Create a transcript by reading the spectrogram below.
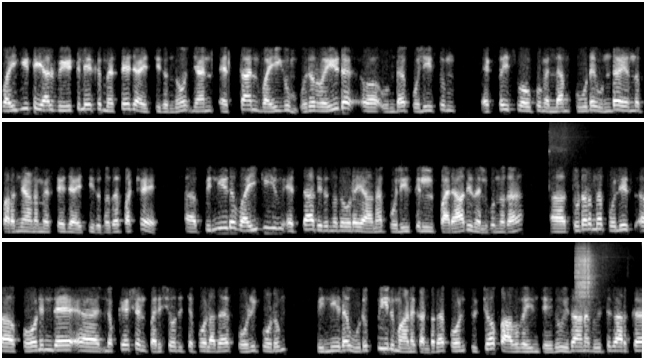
വൈകിട്ട് ഇയാൾ വീട്ടിലേക്ക് മെസ്സേജ് അയച്ചിരുന്നു ഞാൻ എത്താൻ വൈകും. ഒരു റെയ്ഡ് ഉണ്ട്. പോലീസും എക്സൈസ് വകുപ്പും എല്ലാം കൂടെ ഉണ്ട് എന്ന് പറഞ്ഞാണ് മെസ്സേജ് അയച്ചിരുന്നത്. പക്ഷേ പിന്നീട് വൈകിയും എത്താതിരുന്നതോടെയാണ് പോലീസിൽ പരാതി നൽകുന്നത്. തുടർന്ന് പോലീസ് ഫോണിന്റെ ലൊക്കേഷൻ പരിശോധിച്ചപ്പോൾ അത് കോഴിക്കോടും പിന്നീട് ഉടുപ്പിയിലുമാണ് കണ്ടത്. ഫോൺ സ്വിച്ച് ഓഫ് ആവുകയും ചെയ്തു. ഇതാണ് വീട്ടുകാർക്ക്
